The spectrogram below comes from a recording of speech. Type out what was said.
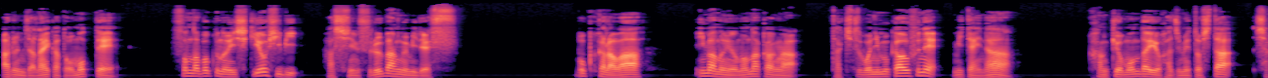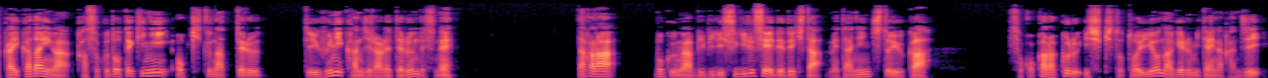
あるんじゃないかと思って、そんな僕の意識を日々発信する番組です。僕からは、今の世の中が滝壺に向かう船みたいな、環境問題をはじめとした社会課題が加速度的に大きくなってるっていうふうに感じられてるんですね。だから、僕がビビりすぎるせいでできたメタ認知というか、そこから来る意識と問いを投げるみたいな感じ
